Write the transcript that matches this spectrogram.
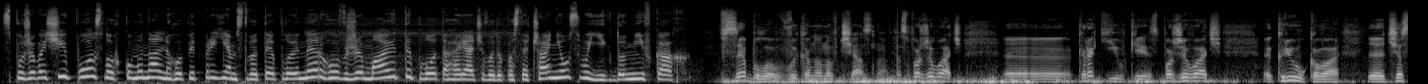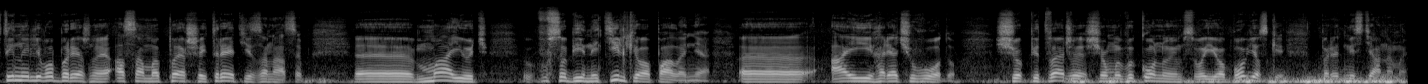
Споживачі послуг комунального підприємства Теплоенерго вже мають тепло та гаряче водопостачання у своїх домівках. Все було виконано вчасно. Споживач е, Краківки, споживач е, Крюкова, е, частини Лівобережної, а саме перший, третій занасип, е, мають в собі не тільки опалення, а й гарячу воду, що підтверджує, що ми виконуємо свої обов'язки перед містянами.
